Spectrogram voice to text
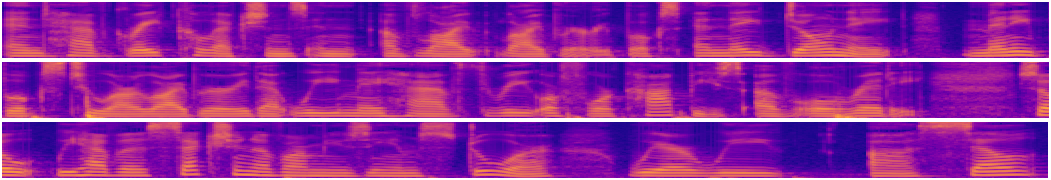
and have great collections in, of li- library books, and they donate many books to our library that we may have three or four copies of already. So we have a section of our museum store where we uh, sell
